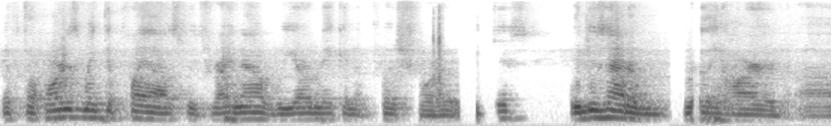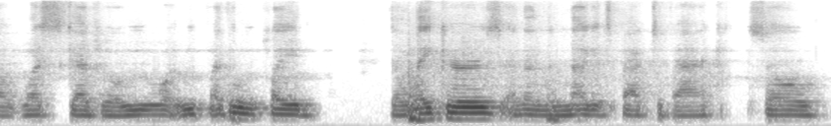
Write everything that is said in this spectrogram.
if the Hornets make the playoffs, which right now we are making a push for. We just we just had a really hard uh, West schedule. We, we I think we played the Lakers and then the Nuggets back to back. So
